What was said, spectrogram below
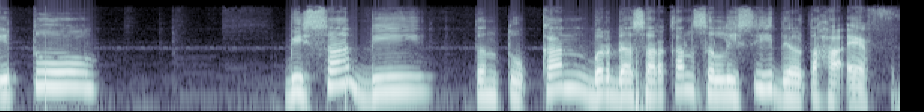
itu bisa ditentukan berdasarkan selisih delta HF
